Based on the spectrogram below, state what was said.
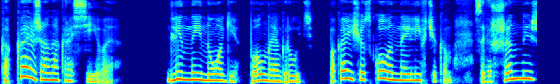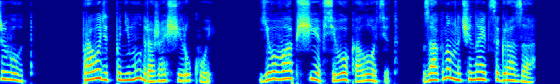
Какая же она красивая! Длинные ноги, полная грудь, пока еще скованная лифчиком, совершенный живот. Проводит по нему дрожащей рукой. Его вообще всего колотит. За окном начинается гроза.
